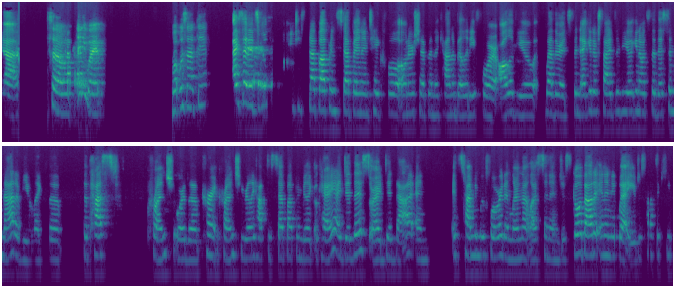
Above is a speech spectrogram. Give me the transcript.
Yeah. So anyway, what was that, Thea? I said it's really to step up and step in and take full ownership and accountability for all of you, whether it's the negative sides of you, you know, it's the this and that of you, like the the past crunch or the current crunch. You really have to step up and be like, okay, I did this or I did that, and it's time to move forward and learn that lesson and just go about it in a new way. You just have to keep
